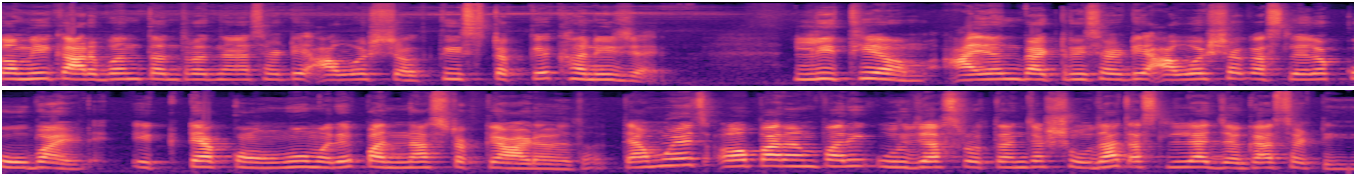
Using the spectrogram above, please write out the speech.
कमी कार्बन तंत्रज्ञानासाठी आवश्यक तीस टक्के खनिज आहेत लिथियम आयन बॅटरीसाठी आवश्यक असलेलं कोबाल्ट एकट्या कॉंगोमध्ये पन्नास टक्के आढळतं. त्यामुळेच अपारंपरिक ऊर्जा स्रोतांच्या शोधात असलेल्या जगासाठी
